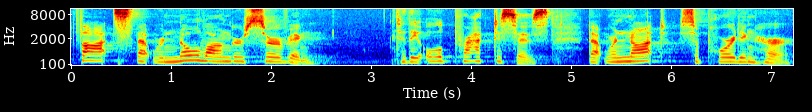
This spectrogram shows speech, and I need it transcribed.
thoughts that were no longer serving, to the old practices that were not supporting her.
